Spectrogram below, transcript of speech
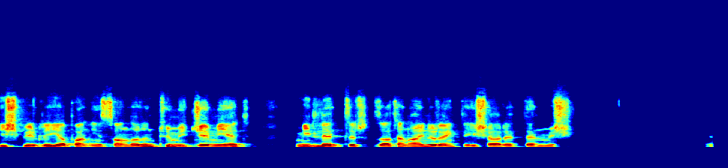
işbirliği yapan insanların tümü cemiyet, millettir. Zaten aynı renkle işaretlenmiş. Ee,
